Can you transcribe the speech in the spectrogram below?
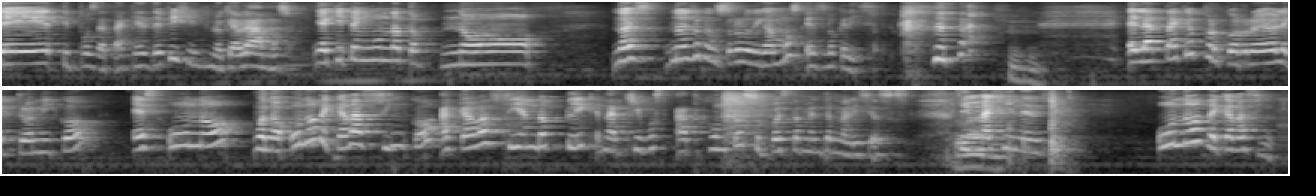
de tipos de ataques de phishing, lo que hablábamos. Y aquí tengo un dato, no, no, es, no es lo que nosotros lo digamos, es lo que dicen. El ataque por correo electrónico es uno, bueno, uno de cada cinco acaba siendo clic en archivos adjuntos supuestamente maliciosos. Sí, imagínense, uno de cada cinco.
